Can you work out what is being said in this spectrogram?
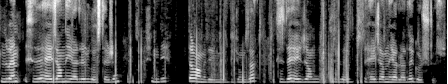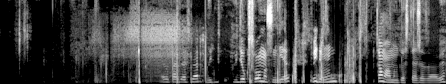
Şimdi ben size heyecanlı yerleri göstereceğim. Şimdi devam edelim biz videomuza. Siz de heyecanlı, siz de heyecanlı yerlerde görüşürüz. Evet arkadaşlar vid- video kısa olmasın diye videonun tamamını göstereceğiz abi.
